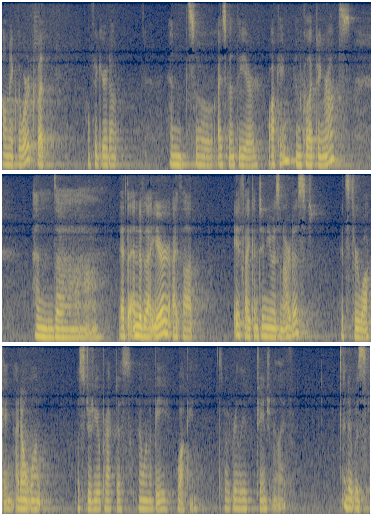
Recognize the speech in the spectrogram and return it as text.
I'll make the work, but I'll figure it out. And so I spent the year walking and collecting rocks. And uh, at the end of that year, I thought, if I continue as an artist, it's through walking. I don't want a studio practice. I want to be walking. So it really changed my life. And it was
